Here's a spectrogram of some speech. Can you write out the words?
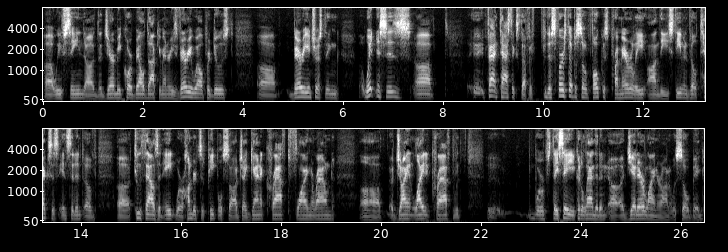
uh, we've seen. Uh, the Jeremy Corbell documentaries, very well produced, uh, very interesting witnesses. Uh, fantastic stuff. If this first episode focused primarily on the Stephenville, Texas incident of 2008, where hundreds of people saw a gigantic craft flying around, a giant lighted craft with they say you could have landed an, uh, a jet airliner on it was so big.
